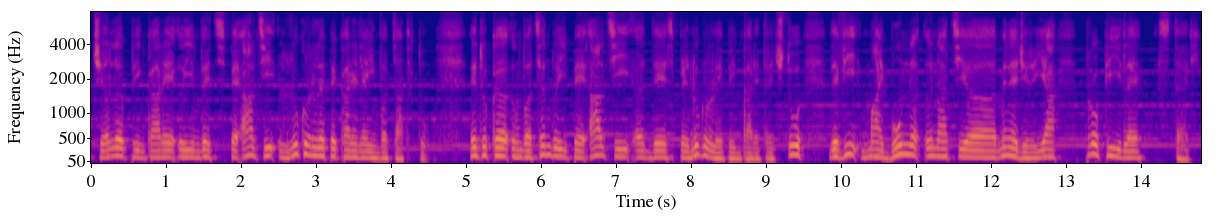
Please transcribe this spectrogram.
cel prin care îi înveți pe alții lucrurile pe care le-ai învățat tu. Pentru că învățându-i pe alții uh, despre lucrurile prin care treci tu, devii mai bun în a-ți manageria propriile stări.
